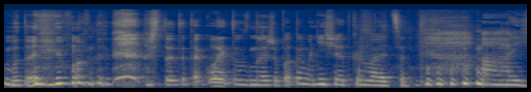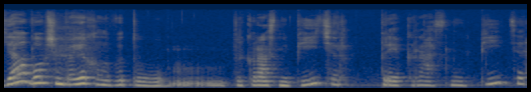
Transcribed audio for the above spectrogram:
вот они. Что это такое, ты узнаешь, а потом они еще открываются. А я, в общем, поехала в эту прекрасный Питер, прекрасный Питер.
